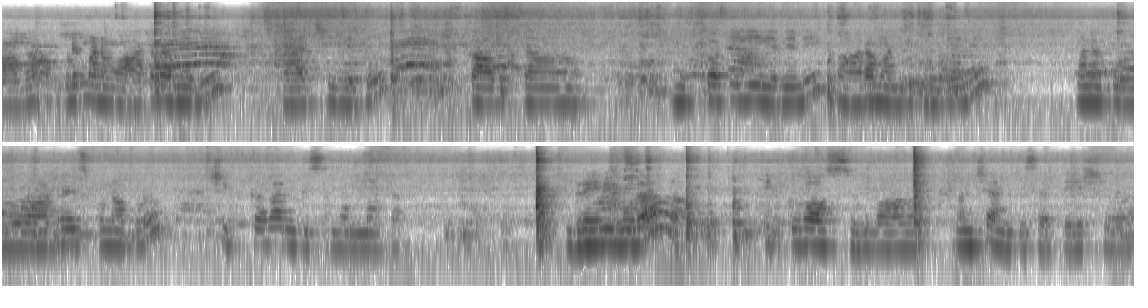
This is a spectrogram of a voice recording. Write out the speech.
బాగా. అప్పుడే మనం వాటర్ అనేది యాడ్ చేయదు కాస్త ముక్కకి అనేది కారం అంటుకుంటేనే మనకు వాటర్ వేసుకున్నప్పుడు చిక్కగా అనిపిస్తుంది అనమాట గ్రేవీ కూడా థిక్గా వస్తుంది బాగా. మంచిగా అనిపిస్తుంది టేస్ట్ కూడా.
